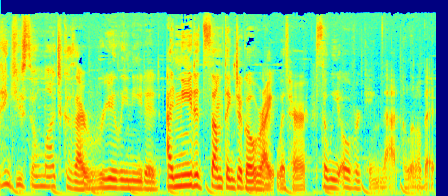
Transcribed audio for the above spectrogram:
Thank you so much because I really needed I needed something to go right with her. So we overcame that a little bit.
